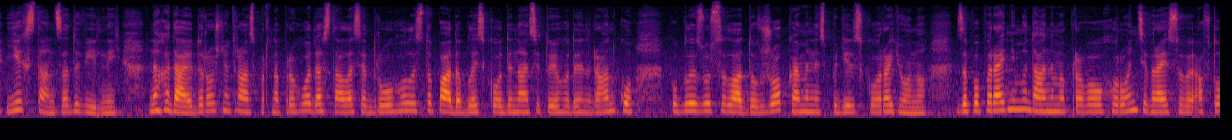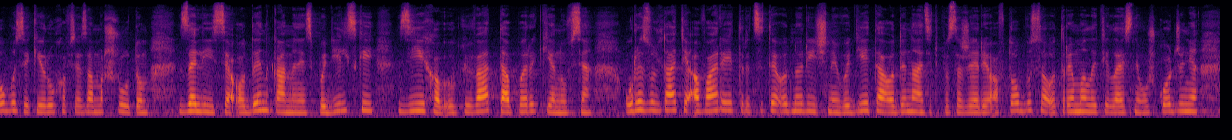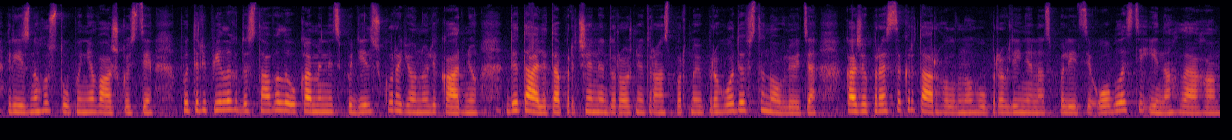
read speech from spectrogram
Їх стан задовільний. Нагадаю, дорожньо-транспортна пригода сталася 2 листопада близько 11 години ранку поблизу села Довжок Кам'янець-Подільського району. За попередніми даними правоохоронців, рейсовий автобус, який рухався за маршрутом Залісся 1 Кам'янець-Подільський, з'їхав у кювет та перекинувся. У результаті аварії 31-річний водій та 11 пасажирів автобуса отримали тілесні ушкодження різного ступеня важкості. Потерпілих доставили у Кам'янець-Подільську районну лікарню. Деталі та причини дорожньо-транспортної пригоди встановлюються, каже прес-секретар головного управління Нацполіції області Інна Глега.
